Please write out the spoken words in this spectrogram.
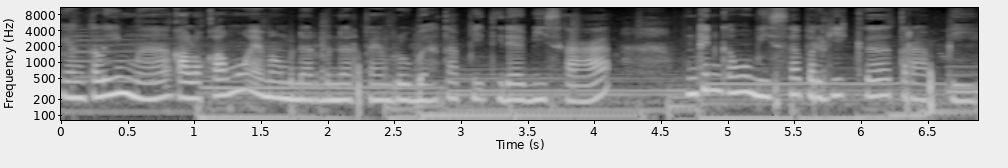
Yang kelima, kalau kamu emang benar-benar pengen berubah tapi tidak bisa, mungkin kamu bisa pergi ke terapi.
